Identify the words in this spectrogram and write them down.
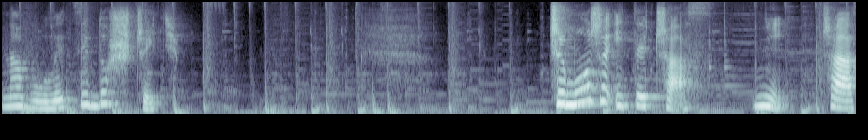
на вулиці дощить. Чи може йти час? Ні. Час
